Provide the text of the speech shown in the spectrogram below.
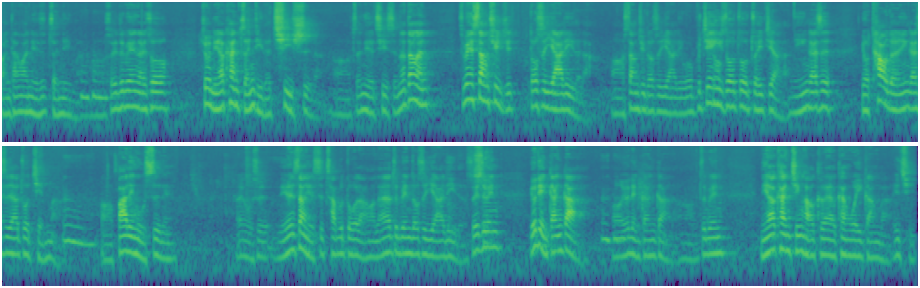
反弹完也是整理嘛，嗯、哼。所以这边来说，就你要看整体的气势了，啊，整体的气势。那当然，这边上去都是压力的啦，啊，上去都是压力，我不建议说做追价了，你应该是有套的人应该是要做减码，嗯，啊，八零五四呢。还有我是理论上也是差不多的哈，来到这边都是压力的，所以这边有点尴尬哦，有点尴尬了啊。这边你要看金豪科，要看威刚吧，一起的。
